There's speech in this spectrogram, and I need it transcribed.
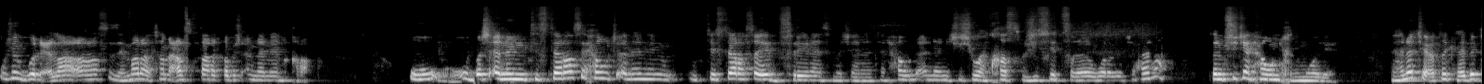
وتنقول على راسي زعما راه تنعرف الطريقة باش أنني نقرأ. وباش أنني نتيستي راسي حاولت أنني نتيستي راسي ب freelance مثلا. تنحاول أنني شي واحد خاص شي site صغير ولا شي حاجة تنمشي تنحاول نخدمو عليه. هنا تيعطيك هذاك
